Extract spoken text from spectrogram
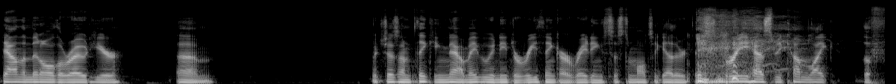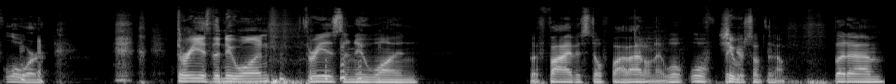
down the middle of the road here. Um, which, as I'm thinking now, maybe we need to rethink our rating system altogether because three has become like the floor. Three is the new one. Three is the new one, but five is still five. I don't know. We'll we'll figure something out. But um,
